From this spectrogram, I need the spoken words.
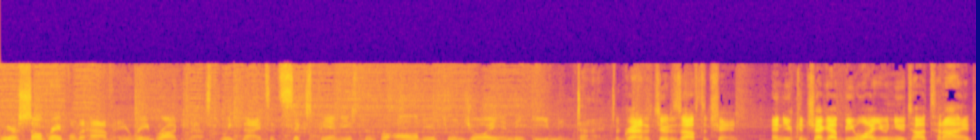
we are so grateful to have a rebroadcast weeknights at 6 p.m. Eastern for all of you to enjoy in the evening time. The gratitude is off the chain. And you can check out BYU in Utah tonight,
